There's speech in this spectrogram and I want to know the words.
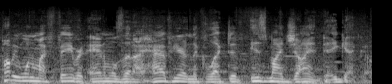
probably one of my favorite animals that I have here in the collective is my giant day gecko.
